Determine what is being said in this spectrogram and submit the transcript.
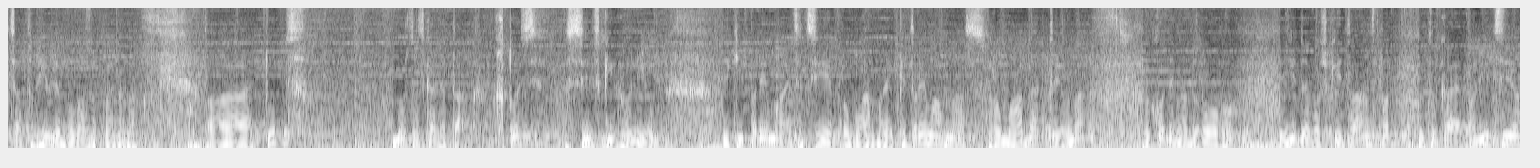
ця торгівля була зупинена. Е, Тут Можна сказати так, хтось з сільських голів, який переймається цією проблемою, підтримав нас, громада активна, виходить на дорогу, їде важкий транспорт, викликає поліцію,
